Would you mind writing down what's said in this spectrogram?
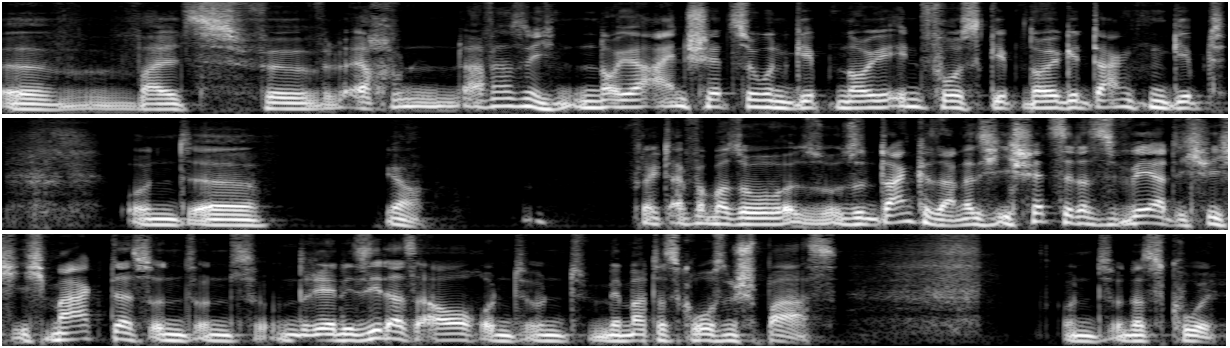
äh, weil es für ach, weiß nicht, neue Einschätzungen gibt, neue Infos gibt, neue Gedanken gibt. Und äh, ja, vielleicht einfach mal so, so, so Danke sagen. Also ich, ich schätze das wert. Ich, ich, ich mag das und, und, und realisiere das auch und, und mir macht das großen Spaß. Und, und das ist cool.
